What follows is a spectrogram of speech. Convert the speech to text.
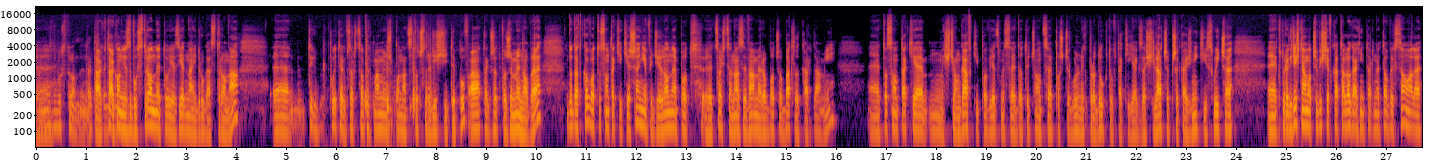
e, On jest dwustronny, tak? tak, tak, on jest dwustronny, tu jest jedna i druga strona. E, Tych płytek wzorcowych mamy już ponad 140 typów, a także tworzymy nowe. Dodatkowo tu są takie kieszenie wydzielone pod e, coś, co nazywamy roboczo battle cardami. E, To są takie mm, ściągawki, powiedzmy sobie, dotyczące poszczególnych produktów, takich jak zasilacze, przekaźniki, switche, e, które gdzieś tam oczywiście w katalogach internetowych są, ale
